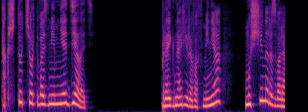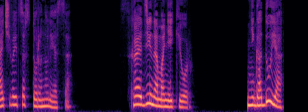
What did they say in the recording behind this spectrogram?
Так что, черт возьми, мне делать? Проигнорировав меня, мужчина разворачивается в сторону леса. Сходи на маникюр. Негодуя,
